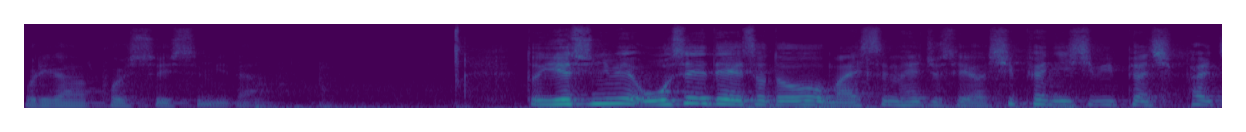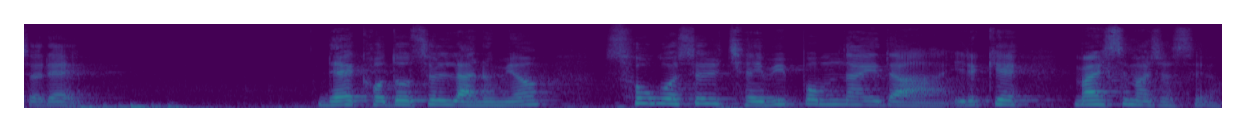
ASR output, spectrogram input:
우리가 볼 수 있습니다. 또 예수님의 옷에 대해서도 말씀해 주세요. 시편 22편 18절에 내 겉옷을 나누며 속옷을 제비 뽑나이다. 이렇게 말씀하셨어요.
